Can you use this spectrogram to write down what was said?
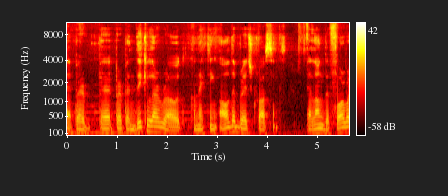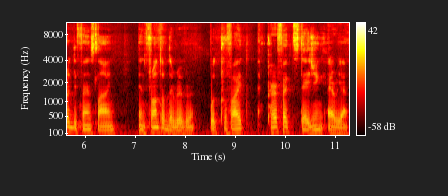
a per per perpendicular road connecting all the bridge crossings along the forward defense line in front of the river would provide a perfect staging area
